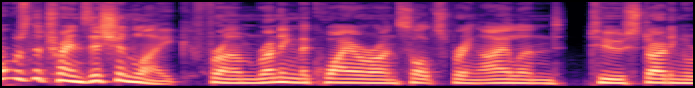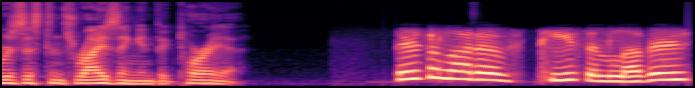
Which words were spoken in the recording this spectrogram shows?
What was the transition like from running the choir on Salt Spring Island to starting a Resistance Rising in Victoria? There's a lot of peace and lovers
